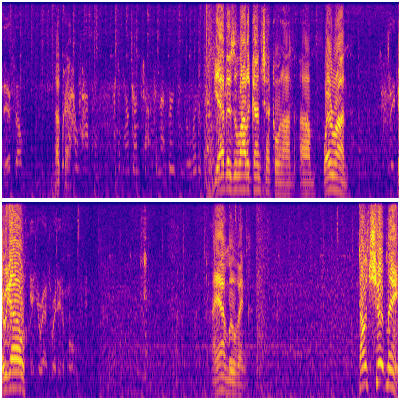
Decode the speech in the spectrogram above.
Patching You there, Sal? Oh crap. hell's? I can hear gunshots and that bird seems a little bit... Yeah, there's a lot of gunshot going on. Um, where to run? Here we go. Get your ass ready to move. I am moving. Don't shoot me!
